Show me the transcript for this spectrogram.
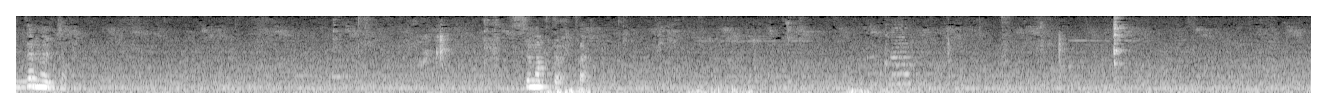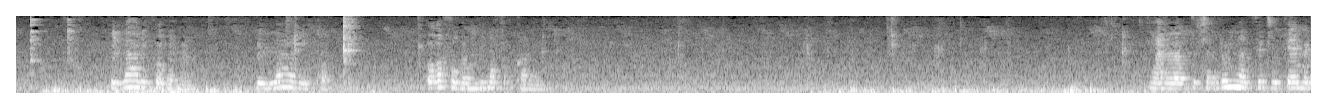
الجمل ده السمك تحفة بالله عليكم يا جماعة. بالله عليكم. اقفوا جنبينا في القناة يعني لو تشاهدوا لنا الفيديو كامل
